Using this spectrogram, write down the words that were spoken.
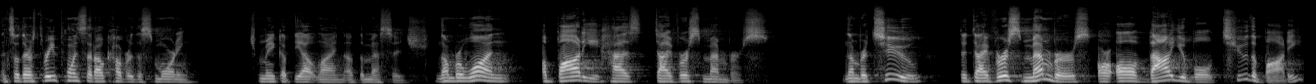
And so, there are three points that I'll cover this morning, which make up the outline of the message. Number one, a body has diverse members. Number two, the diverse members are all valuable to the body.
